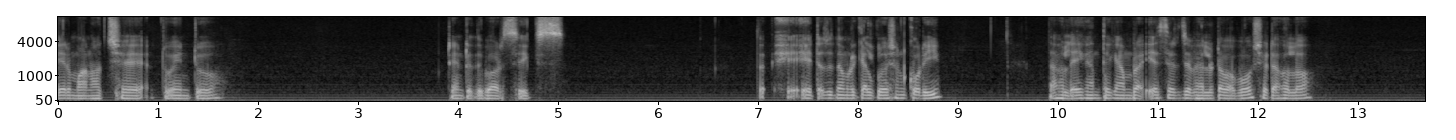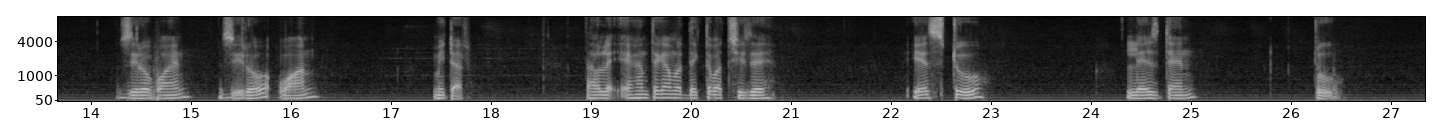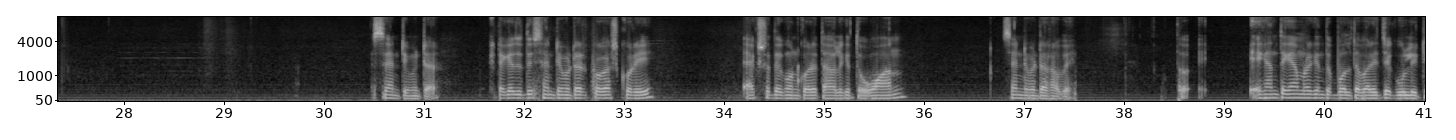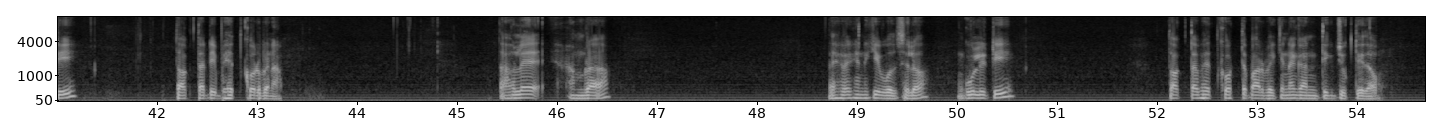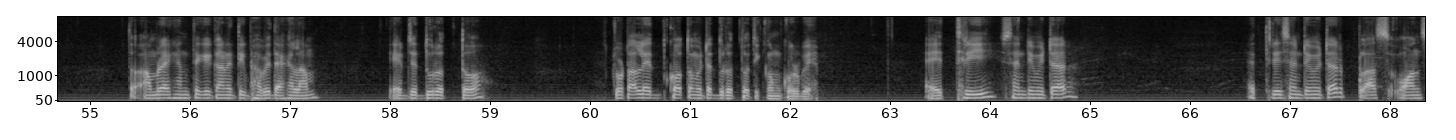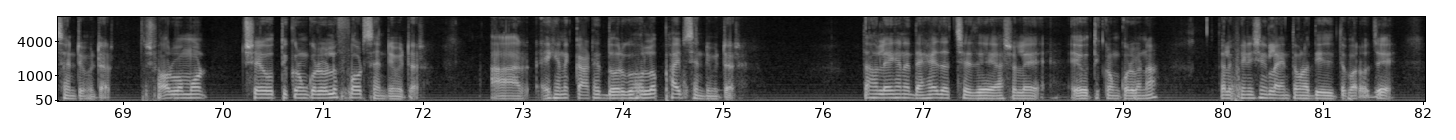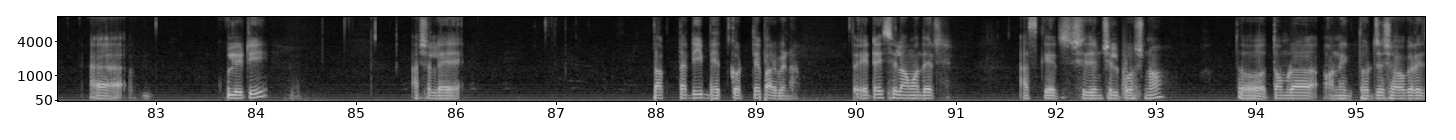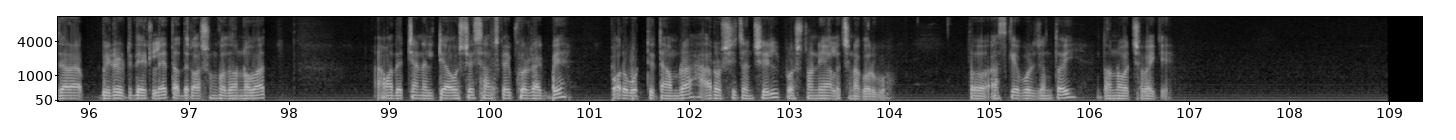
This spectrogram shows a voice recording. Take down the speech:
এর মান হচ্ছে two into ten to the power six তো এটা যদি আমরা ক্যালকুলেশন করি, তাহলে এখান থেকে আমরা এস এর যে ভ্যালুটা পাবো, সেটা হলো zero point zero one metre তাহলে এখান থেকে আমরা দেখতে পাচ্ছি যে S two less than two centimetre এটাকে যদি সেন্টিমিটার প্রকাশ করি দিয়ে গুণ করে, তাহলে কিন্তু ওয়ান সেন্টিমিটার হবে। তো এখান থেকে আমরা কিন্তু বলতে পারি যে গুলিটি তক্তাটি ভেদ করবে না। তাহলে আমরা দেখো এখানে কি বলছিল? গুলিটি তক্তা ভেদ করতে পারবে কিনা গাণিতিক যুক্তি দাও। তো আমরা এখান থেকে গাণিতিকভাবে দেখালাম এর যে দূরত্ব টোটালে কত মিটার দূরত্ব অতিক্রম করবে? এই three centimetre three centimetre plus one centimetre সর্বমোট সে অতিক্রম করে হলো ফোর সেন্টিমিটার আর এখানে কাঠের দৈর্ঘ্য হলো ফাইভ সেন্টিমিটার তাহলে এখানে দেখা যাচ্ছে যে আসলে এ অতিক্রম করবে না। তাহলে ফিনিশিং লাইন তোমরা দিয়ে দিতে পারো যে কুলিটি আসলে তক্তাটি ভেদ করতে পারবে না। তো এটাই ছিল আমাদের আজকের সৃজনশীল প্রশ্ন। তো তোমরা অনেক ধৈর্য সহকারে যারা ভিডিওটি দেখলে, তাদের অসংখ্য ধন্যবাদ। আমাদের চ্যানেলটি অবশ্যই সাবস্ক্রাইব করে রাখবে। পরবর্তীতে আমরা আরও সৃজনশীল প্রশ্ন নিয়ে আলোচনা করব। তো আজকে পর্যন্তই। ধন্যবাদ সবাইকে।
